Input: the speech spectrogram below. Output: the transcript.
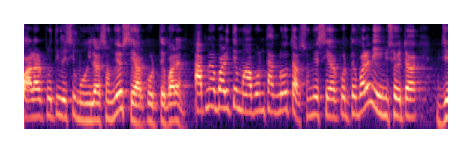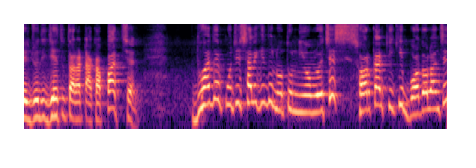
পাড়ার প্রতিবেশী মহিলার সঙ্গেও শেয়ার করতে পারেন। আপনার বাড়িতে মা বোন থাকলেও তার সঙ্গে শেয়ার করতে পারেন। এই বিষয়টা যে, যদি যেহেতু তারা টাকা পাচ্ছেন দু হাজার পঁচিশ সালে কিন্তু নতুন নিয়ম রয়েছে। সরকার কি কি বদল আনছে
